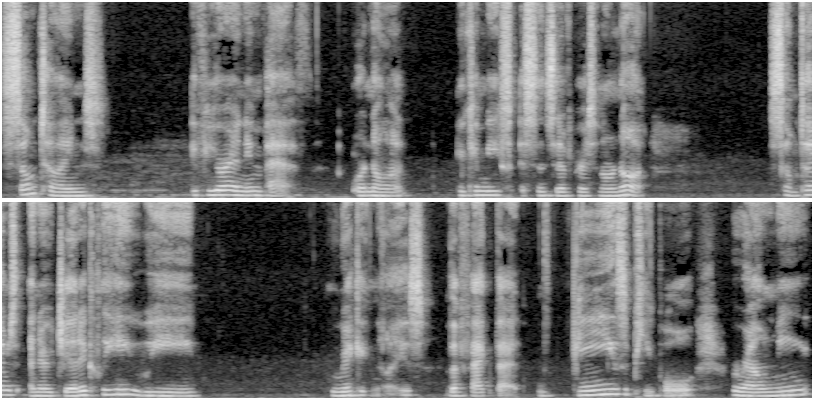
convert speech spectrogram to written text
Sometimes, if you're an empath or not, you can be a sensitive person or not. Sometimes, energetically, we recognize the fact that these people around me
